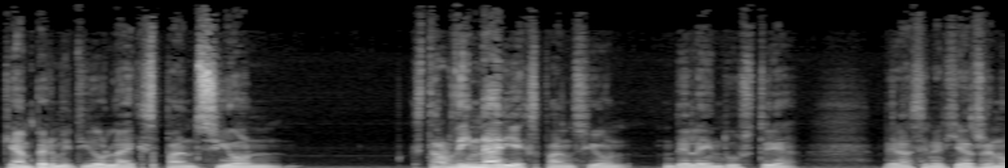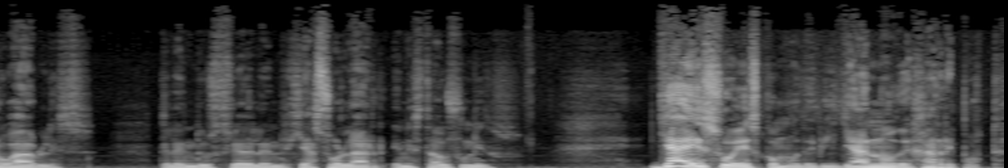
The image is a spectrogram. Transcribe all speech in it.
que han permitido la expansión, extraordinaria expansión de la industria de las energías renovables, de la industria de la energía solar en Estados Unidos. Ya eso es como de villano de Harry Potter,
